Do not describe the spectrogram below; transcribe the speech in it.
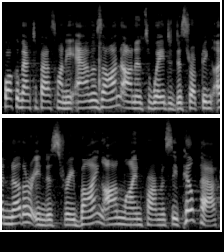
Welcome back to Fast Money. Amazon on its way to disrupting another industry, buying online pharmacy PillPack,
